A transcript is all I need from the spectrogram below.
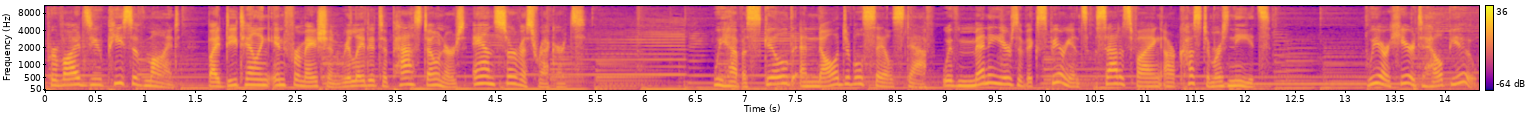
provides you peace of mind by detailing information related to past owners and service records. We have a skilled and knowledgeable sales staff with many years of experience satisfying our customers' needs. We are here to help you.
